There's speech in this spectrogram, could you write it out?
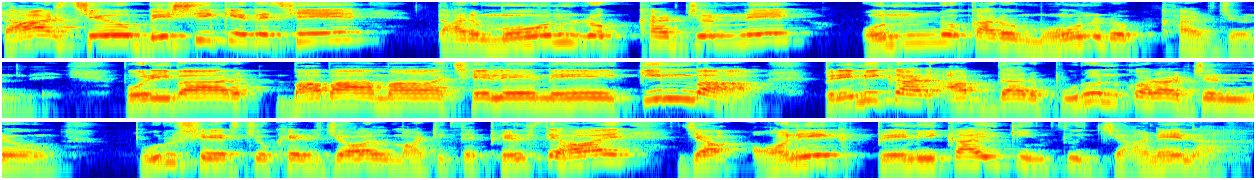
তার চেয়েও বেশি কেঁদেছে তার মন রক্ষার জন্যে অন্য কারও মন রক্ষার জন্যে। পরিবার, বাবা, মা, ছেলে, মেয়ে কিংবা প্রেমিকার আবদার পূরণ করার জন্য পুরুষের চোখের জল মাটিতে ফেলতে হয়, যা অনেক প্রেমিকাই কিন্তু জানে না।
